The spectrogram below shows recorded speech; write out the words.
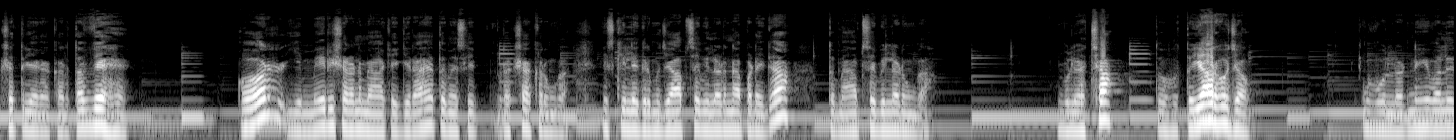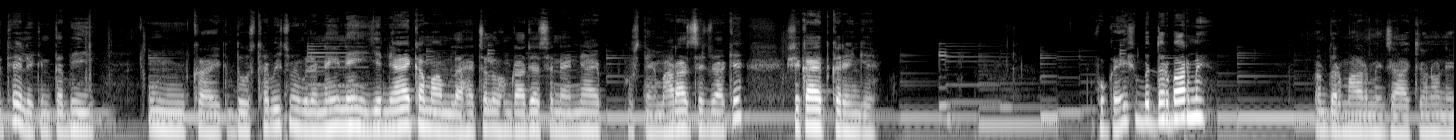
क्षत्रिय का कर्तव्य है। और ये मेरी शरण में आके गिरा है तो मैं इसकी रक्षा करूँगा। इसके लिए अगर मुझे आपसे भी लड़ना पड़ेगा तो मैं आपसे भी लड़ूँगा। बोले अच्छा तो तैयार हो जाओ। वो लड़ने ही वाले थे, लेकिन तभी उनका एक दोस्त था बीच में, बोले, नहीं नहीं, ये न्याय का मामला है, चलो हम राजा से न्याय न्याय पूछते हैं, महाराज से जाके शिकायत करेंगे। वो इस दरबार में। अब दरबार में जाके उन्होंने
